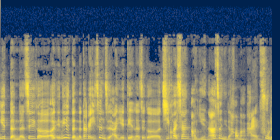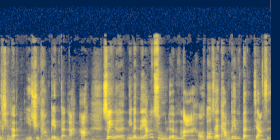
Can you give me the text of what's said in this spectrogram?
也等了这个呃，你也等了大概一阵子啊，也点了这个鸡块餐啊，也拿着你的号码牌付了钱了，也去旁边等了哈，所以呢，你们两组人马哦都在旁边等这样子。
